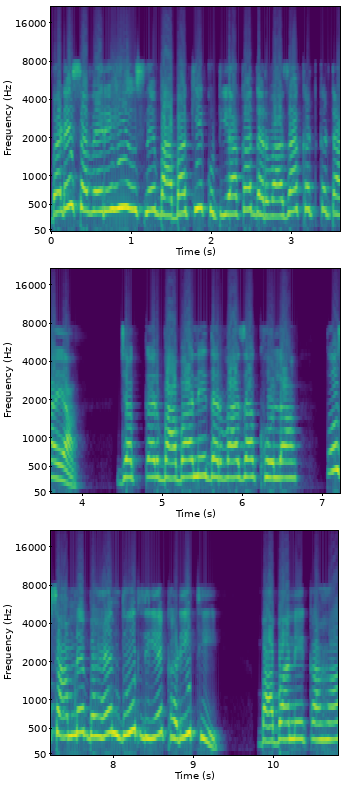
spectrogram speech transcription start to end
बड़े सवेरे ही उसने बाबा की कुटिया का दरवाज़ा खटखटाया। जगकर बाबा ने दरवाज़ा खोला तो सामने बहन दूध लिए खड़ी थी। बाबा ने कहा,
